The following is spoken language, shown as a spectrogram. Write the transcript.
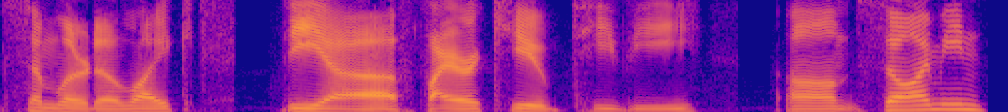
similar to like the uh, FireCube TV. Um, so I mean,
